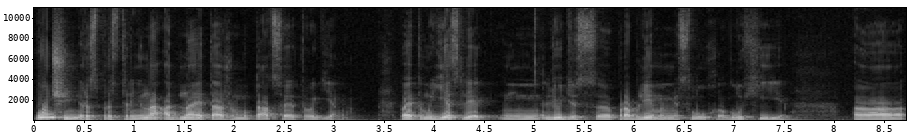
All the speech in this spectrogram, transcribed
очень распространена одна и та же мутация этого гена. Поэтому если люди с проблемами слуха, глухие, э,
